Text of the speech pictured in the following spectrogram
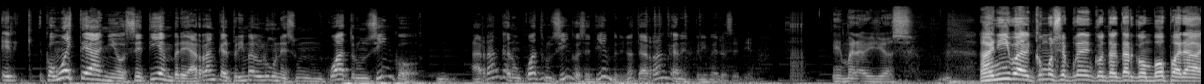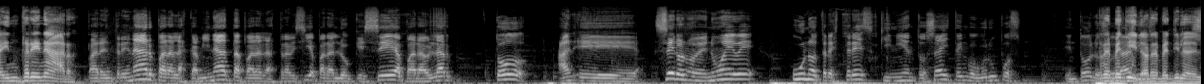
el- como este año, septiembre, arranca el primer lunes un 4, un 5, arrancan un 4, un 5 de septiembre, no te arrancan el primero de septiembre. Es maravilloso. Aníbal, ¿cómo se pueden contactar con vos para entrenar? Para entrenar, para las caminatas, para las travesías, para lo que sea, para hablar todo, eh, 099 133-506. Tengo grupos en todos los Repetilo, horarios. repetilo del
